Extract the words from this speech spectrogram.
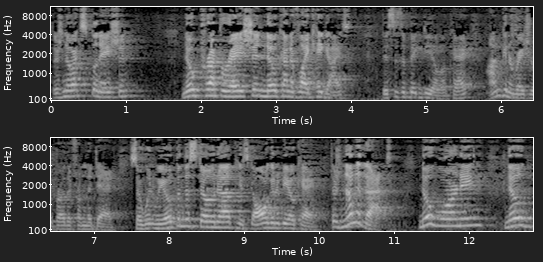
There's no explanation, no preparation, no kind of like, hey guys, this is a big deal, okay? I'm going to raise your brother from the dead. So when we open the stone up, he's all going to be okay. There's none of that. No warning, no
